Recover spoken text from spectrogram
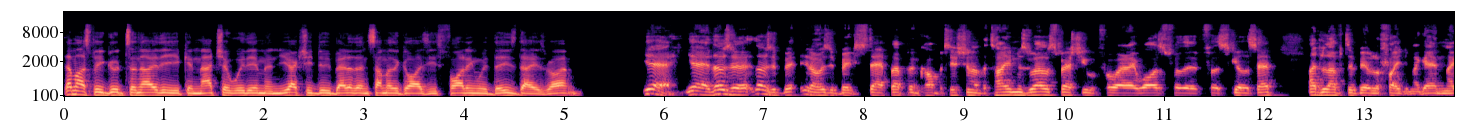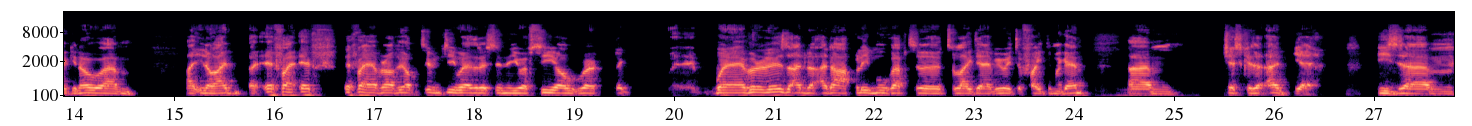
that must be good to know that you can match it with him, and you actually do better than some of the guys he's fighting with these days, right? Yeah, yeah, Those are those that was a bit, you know, it was a big step up in competition at the time as well, especially for where I was for the for the skill set. I'd love to be able to fight him again, like you know, um, you know, I if I if if I ever have the opportunity, whether it's in the UFC or where like wherever it is, I'd, I'd happily move up to, to light heavyweight to fight him again. Um, just because, yeah, he's um,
